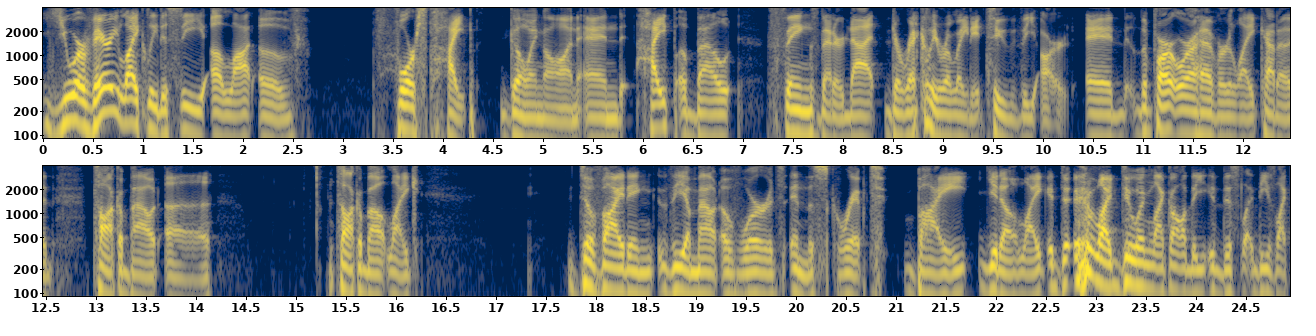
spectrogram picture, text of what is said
you are very likely to see a lot of forced hype going on and hype about things that are not directly related to the art. And the part where I have her like kind of talk about uh talk about like dividing the amount of words in the script by you know like d- like doing like all the this like these like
